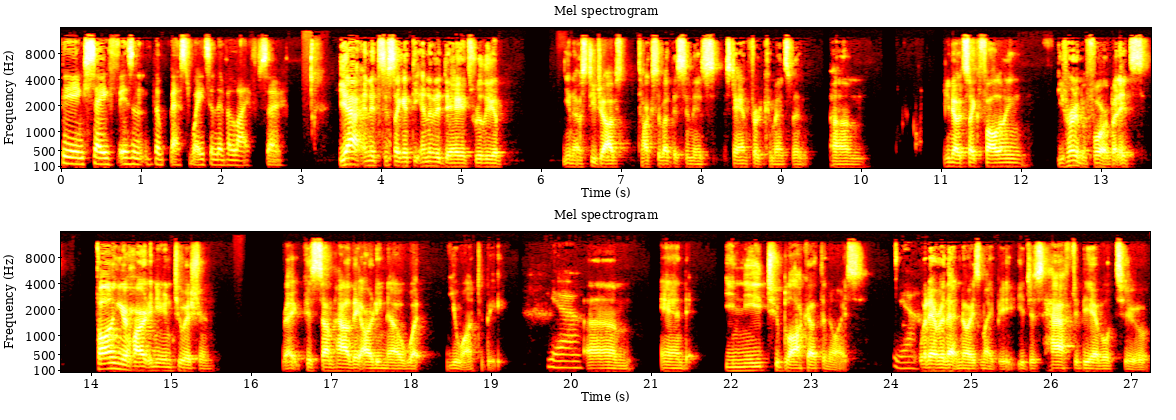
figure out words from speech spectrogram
being safe isn't the best way to live a life. So Yeah, and it's just like at the end of the day, it's really a, you know, Steve Jobs talks about this in his Stanford commencement. Um, you know, it's like following. You've heard it before, but it's following your heart and your intuition, right? Because somehow they already know what you want to be, yeah, um, and you need to block out the noise, yeah, whatever that noise might be. You just have to be able to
